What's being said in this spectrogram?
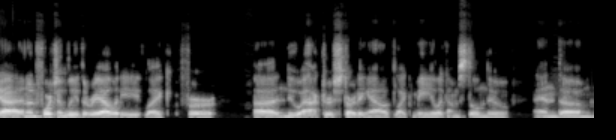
Yeah, and unfortunately, the reality, like for uh, new actors starting out, like me, like I'm still new, and um,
